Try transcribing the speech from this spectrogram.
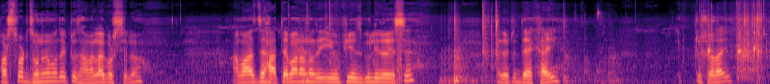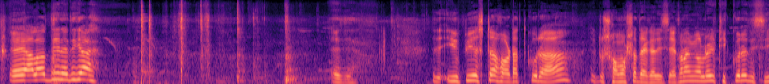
হটস্পট জোনের মধ্যে একটু ঝামেলা করছিল। আমার যে হাতে বানানো যে ইউপিএসগুলি রয়েছে একটু দেখাই। একটু সরাই। এই আলাউদ্দিন, এদিকে এই যে ইউপিএসটা হঠাৎ করে একটু সমস্যা দেখা দিছে। এখন আমি অলরেডি ঠিক করে দিছি।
